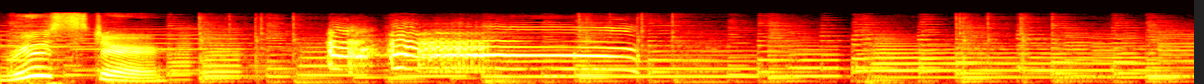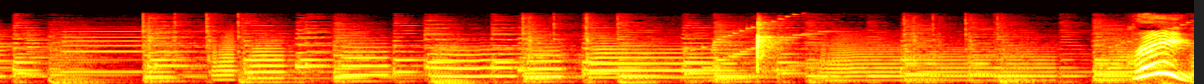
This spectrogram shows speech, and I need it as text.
Rooster. Great!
